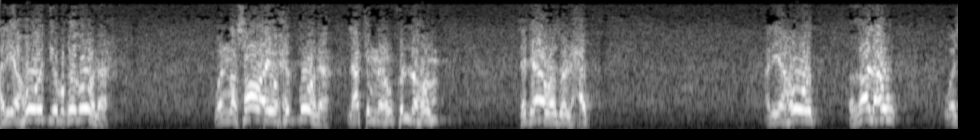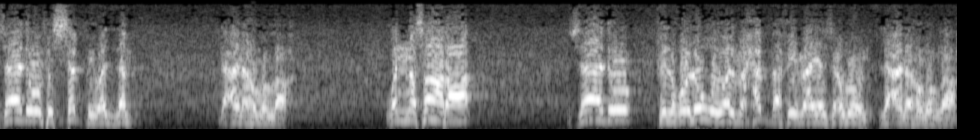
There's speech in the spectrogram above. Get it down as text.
اليهود يبغضونه والنصارى يحبونه لكنهم كلهم تجاوزوا الحد. اليهود غلوا وزادوا في السب والذم. لعنهم الله. والنصارى زادوا في الغلو والمحبة فيما يزعمون لعنهم الله.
